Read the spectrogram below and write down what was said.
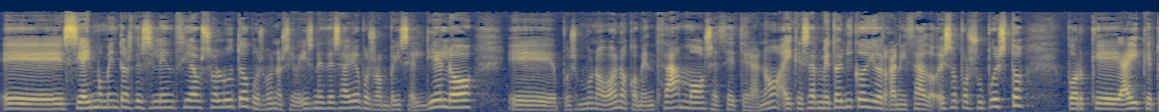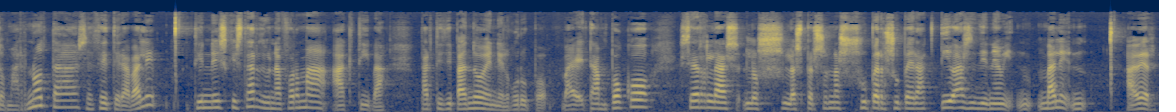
Eh, si hay momentos de silencio absoluto, pues bueno, si veis necesario, pues rompéis el hielo, eh, pues bueno, bueno, comenzamos, etcétera, ¿no? Hay que ser metódico y organizado. Eso, por supuesto, porque hay que tomar notas, etcétera, ¿vale? Tenéis que estar de una forma activa, participando en el grupo, ¿vale? Tampoco ser las, las personas súper, súper activas, ¿vale? A ver,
